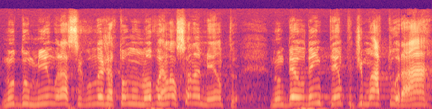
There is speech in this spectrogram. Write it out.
no domingo, na segunda, eu já estou num novo relacionamento. Não deu nem tempo de maturar.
